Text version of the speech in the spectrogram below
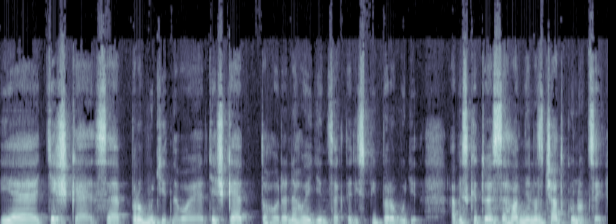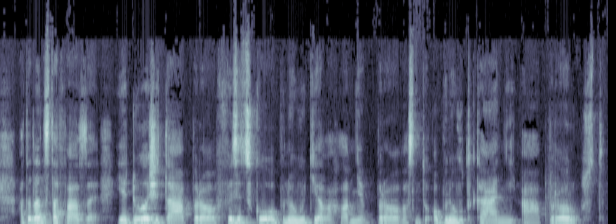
je těžké se probudit, nebo je těžké toho daného jedince, který spí, probudit. A vyskytuje se hlavně na začátku noci. A tato fáze je důležitá pro fyzickou obnovu těla, hlavně pro vlastně tu obnovu tkání a pro růst.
